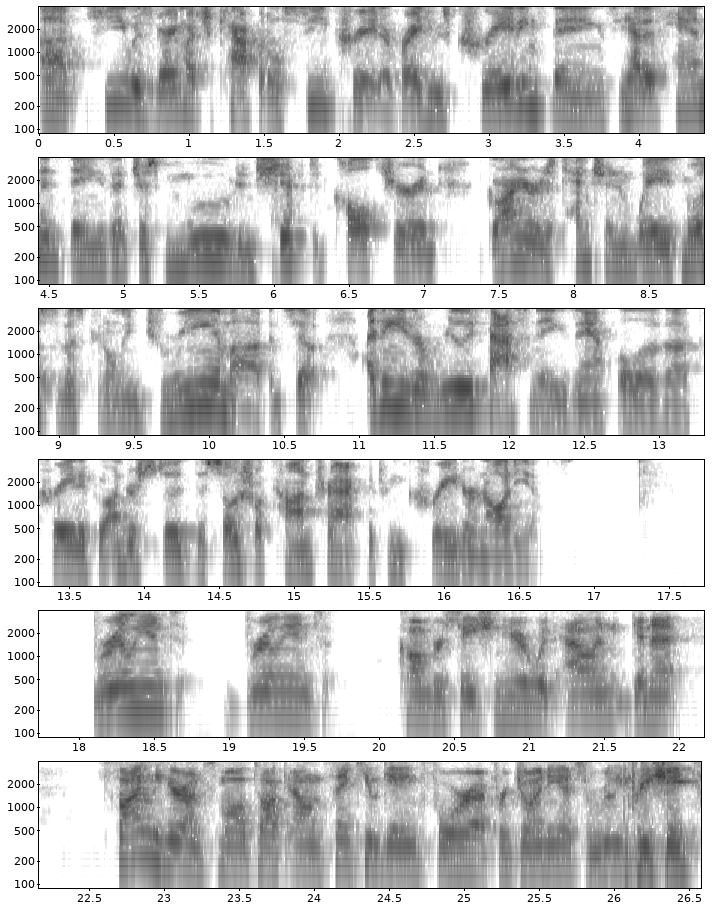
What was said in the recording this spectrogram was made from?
uh, he was very much a capital C creative, right? He was creating things. He had his hand in things that just moved and shifted culture and garnered attention in ways most of us could only dream of. And so I think he's a really fascinating example of a creative who understood the social contract between creator and audience brilliant, brilliant conversation here with Allen Gannett. Finally, here on Small Talk, Allen, Thank you again for uh, for joining us, and really appreciate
